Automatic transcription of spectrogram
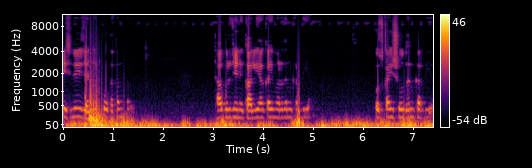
इसलिए झंझट को खत्म करो। ठाकुर जी ने कालिया का ही मर्दन कर दिया, उसका ही शोधन कर दिया,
